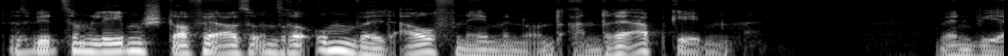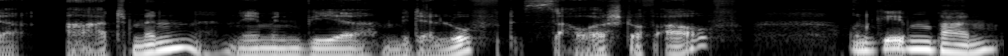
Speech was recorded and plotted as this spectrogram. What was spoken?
dass wir zum Leben Stoffe aus unserer Umwelt aufnehmen und andere abgeben. Wenn wir atmen, nehmen wir mit der Luft Sauerstoff auf und geben beim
